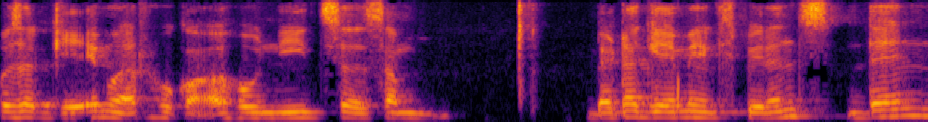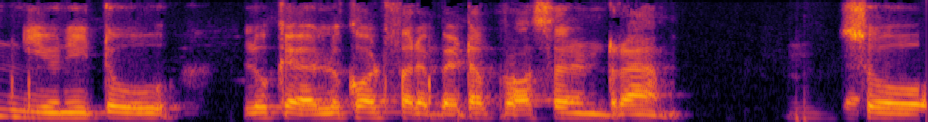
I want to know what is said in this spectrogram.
who's a gamer who who needs uh, some better gaming experience, then you need to look uh, look out for a better processor and RAM. So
